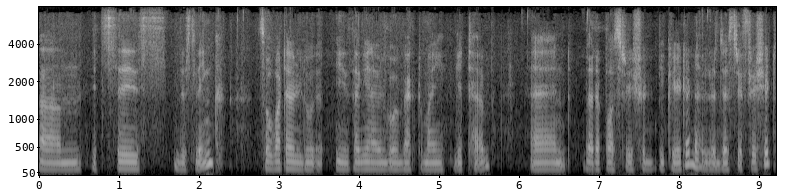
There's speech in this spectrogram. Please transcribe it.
um, it says this link. So what I will do is again, I will go back to my GitHub and the repository should be created. I will just refresh it.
